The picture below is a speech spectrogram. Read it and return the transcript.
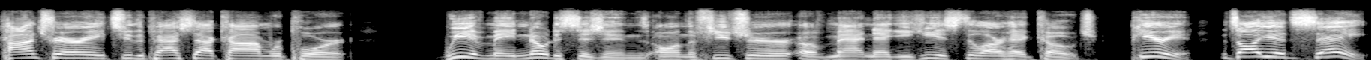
Contrary to the patch.com report, we have made no decisions on the future of Matt Nagy. He is still our head coach. Period. That's all you had to say.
